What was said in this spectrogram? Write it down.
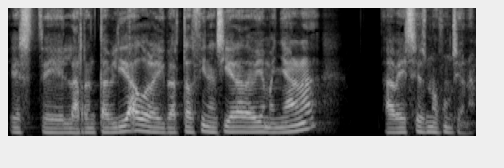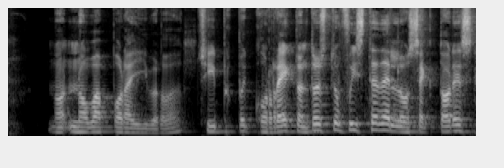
este, la rentabilidad o la libertad financiera de hoy a mañana a veces no funciona. No, no va por ahí, ¿verdad? Sí, correcto. Entonces tú fuiste de los sectores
